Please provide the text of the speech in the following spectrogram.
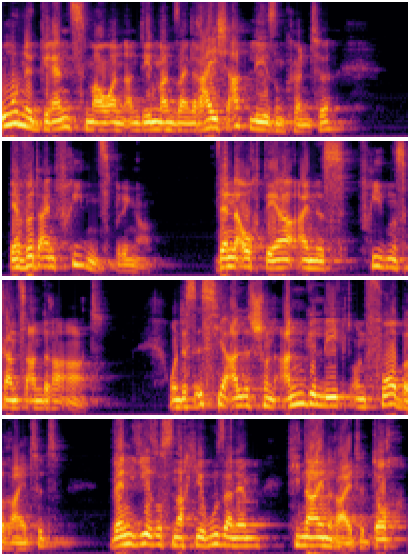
ohne Grenzmauern, an denen man sein Reich ablesen könnte. Er wird ein Friedensbringer, wenn auch der eines Friedens ganz anderer Art. Und es ist hier alles schon angelegt und vorbereitet, wenn Jesus nach Jerusalem hineinreitet. Doch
